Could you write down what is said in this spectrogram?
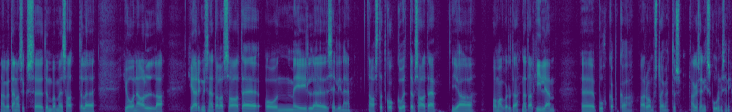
aga tänaseks äh, tõmbame saatele joone alla. järgmise nädala saade on meil selline aastat kokkuvõttev saade ja omakorda nädal hiljem puhkab ka Arvamustoimetus, aga seniks kuulmiseni.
